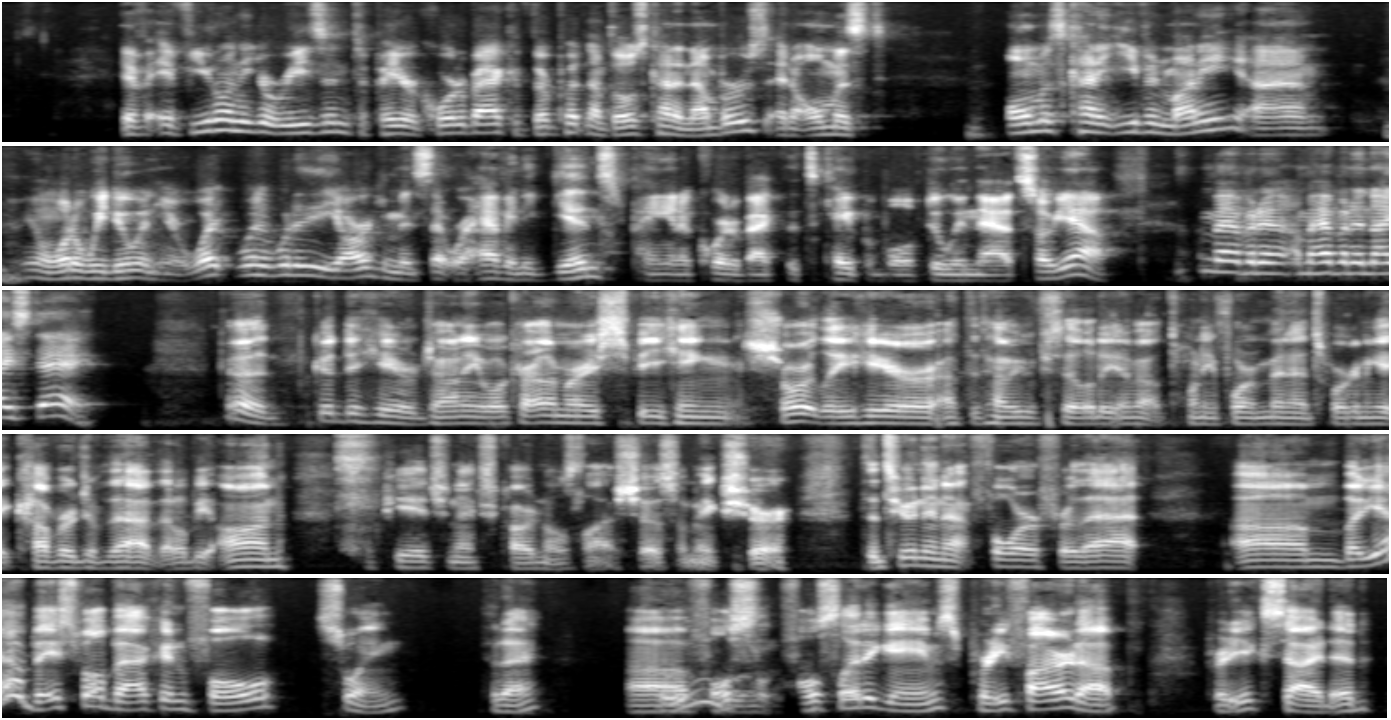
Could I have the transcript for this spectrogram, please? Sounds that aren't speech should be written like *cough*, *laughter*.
If, if you don't need a reason to pay your quarterback, if they're putting up those kind of numbers at almost almost kind of even money, um, you know, what are we doing here? What, what what are the arguments that we're having against paying a quarterback that's capable of doing that? So yeah, I'm having a I'm having a nice day. Good. Good to hear, Johnny. Well, Kyler Murray speaking shortly here at the Tempe facility in about 24 minutes. We're going to get coverage of that. That'll be on the PHNX Cardinals live show. So make sure to tune in at four for that. Um, but yeah, baseball back in full swing today. Uh, full full slate of games. Pretty fired up. Pretty excited.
